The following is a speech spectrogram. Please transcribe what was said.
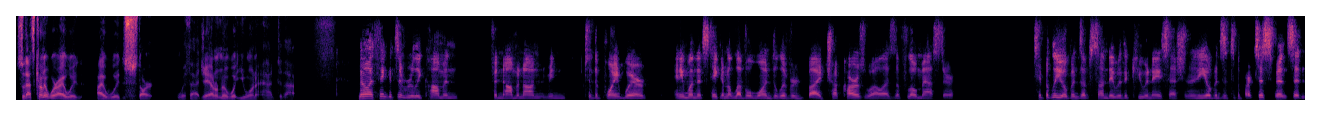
so that's kind of where I would I would start with that, Jay. I don't know what you want to add to that. No, I think it's a really common phenomenon. I mean, to the point where anyone that's taken a level one delivered by Chuck Carswell as the flow master typically opens up Sunday with a Q&A session and he opens it to the participants and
